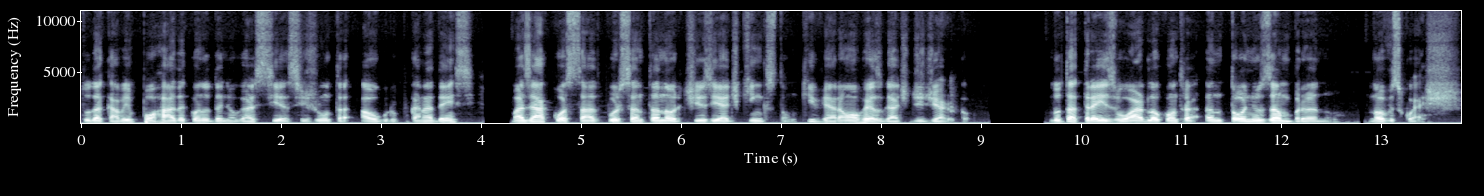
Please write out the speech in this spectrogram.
Tudo acaba em porrada quando Daniel Garcia se junta ao grupo canadense, mas é acossado por Santana Ortiz e Ed Kingston, que vieram ao resgate de Jericho. Luta 3: Wardlow contra Antônio Zambrano. Novo squash.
